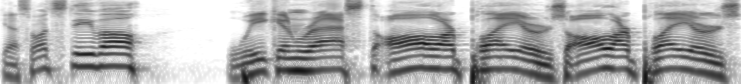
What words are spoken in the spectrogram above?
Guess what, Steve-O? We can rest all our players, all our players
